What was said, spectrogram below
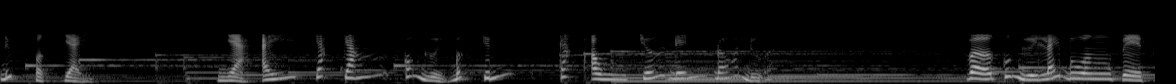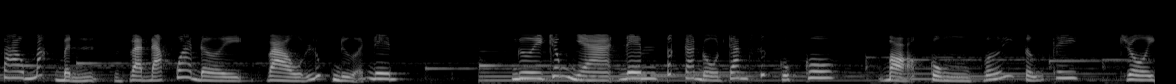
đức phật dạy, nhà ấy chắc chắn có người bất chính, các ông chớ đến đó nữa. Vợ của người lái buôn về sau mắc bệnh và đã qua đời vào lúc nửa đêm. Người trong nhà đem tất cả đồ trang sức của cô, bỏ cùng với tử thi, rồi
